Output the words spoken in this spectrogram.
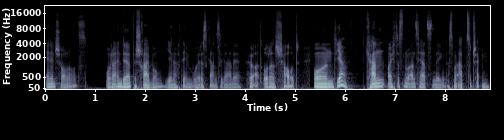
in den Show Notes oder in der Beschreibung, je nachdem, wo ihr das Ganze gerade hört oder schaut. Und ja, kann euch das nur ans Herzen legen, das mal abzuchecken.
